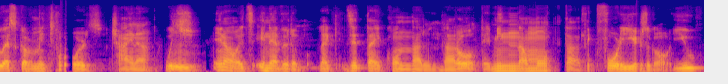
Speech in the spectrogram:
US government towards China, which you know, it's inevitable. Like, 絶対こうなるんだろうってみんな思ってた like 40 years ago. You,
